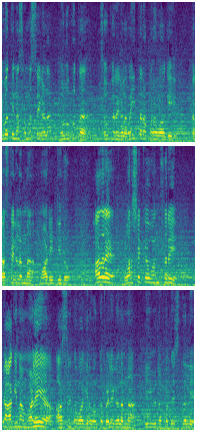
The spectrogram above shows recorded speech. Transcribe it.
ಇವತ್ತಿನ ಸಮಸ್ಯೆಗಳ ಮೂಲಭೂತ ಸೌಕರ್ಯಗಳ ರೈತರ ಪರವಾಗಿ ರಸ್ತೆಗಳನ್ನು ಮಾಡಿಟ್ಟಿದ್ರು. ಆದರೆ ವರ್ಷಕ್ಕೆ ಒಂದ್ಸರಿ ಆಗಿನ ಮಳೆಯ ಆಶ್ರಿತವಾಗಿರುವಂಥ ಬೆಳೆಗಳನ್ನು ಈಗಿನ ಪ್ರದೇಶದಲ್ಲಿ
